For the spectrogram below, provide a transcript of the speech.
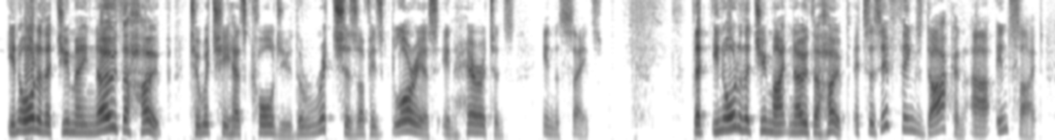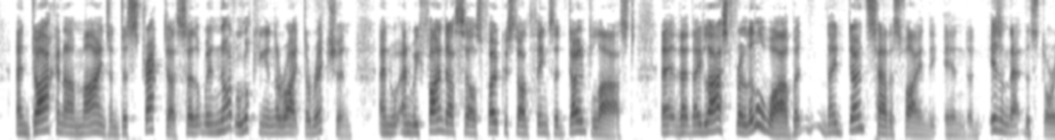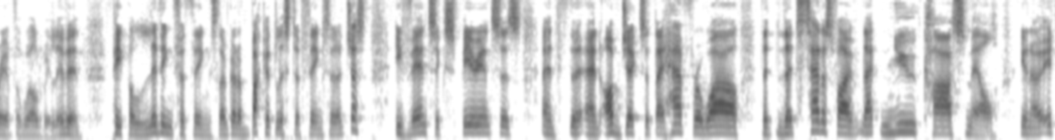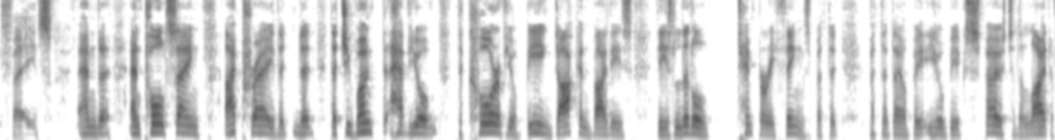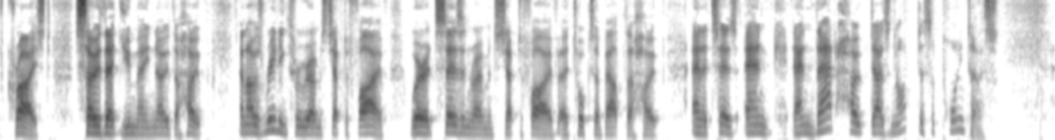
in order that you may know the hope to which he has called you, the riches of his glorious inheritance in the saints. That in order that you might know the hope, it's as if things darken our insight and darken our minds and distract us so that we're not looking in the right direction and, and we find ourselves focused on things that don't last. Uh, that they last for a little while, but they don't satisfy in the end. And isn't that the story of the world we live in? People living for things. They've got a bucket list of things that are just events, experiences, and, and objects that they have for a while that, that satisfy that new car smell. You know, it fades and, uh, and Paul's saying, I pray that, that, that you won't have your, the core of your being darkened by these, these little temporary things, but that, but that they'll be, you'll be exposed to the light of Christ so that you may know the hope. And I was reading through Romans chapter 5, where it says in Romans chapter 5, it talks about the hope. And it says, and, and that hope does not disappoint us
